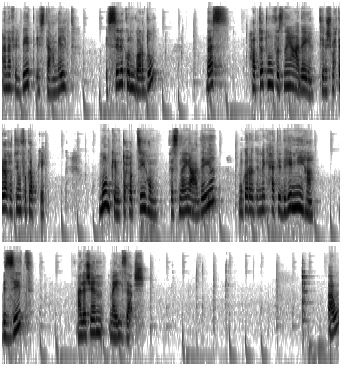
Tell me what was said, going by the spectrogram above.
أنا في البيت استعملت السيليكون برضو بس حطيتهم في صينية عادية. انت مش محتاجة تحطيهم في كب كيك ممكن تحطيهم في صينية عادية مجرد انك هتدهنيها بالزيت علشان ما يلزقش. أو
